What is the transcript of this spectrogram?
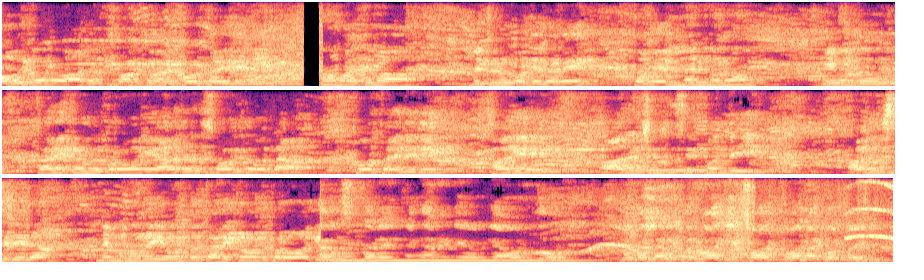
ಅವ್ರಿಗೂ ಆದರದ ಸ್ವಾಗತವನ್ನು ಕೊಡ್ತಾ ಇದ್ದೀನಿ. ಮಾಧ್ಯಮ ಮಿತ್ರರು ಬಂದಿದ್ದಾರೆ. ತಮ್ಮೆಲ್ಲರಿಗೂ ಈ ಒಂದು ಕಾರ್ಯಕ್ರಮದ ಪರವಾಗಿ ಆದರ ಸ್ವಾಗತವನ್ನು ಕೋರ್ತಾ ಇದ್ದೀನಿ. ಹಾಗೆ ಆರಕ್ಷಕ ಸಿಬ್ಬಂದಿ ಆಗಮಿಸಿದ್ದೀರಾ? ನಿಮಗೂ ಈ ಒಂದು ಕಾರ್ಯಕ್ರಮದ ಪರವಾಗಿ ಆಗಮಿಸಿದ್ದಾರೆ. ತಂಗಾರೆಡ್ಡಿ ಅವರಿಗೆ ಅವ್ರಿಗೂ ನಮ್ಮೆಲ್ಲರ ಪರವಾಗಿ ಸ್ವಾಗತವನ್ನು ಕೋರ್ತಾ ಇದ್ದೀವಿ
